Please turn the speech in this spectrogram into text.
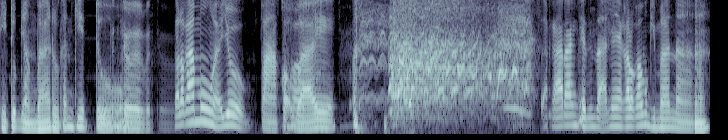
hidup yang baru kan gitu. Betul betul. Kalau kamu ayo. Takok baik Sekarang ganti tanya Kalau kamu gimana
